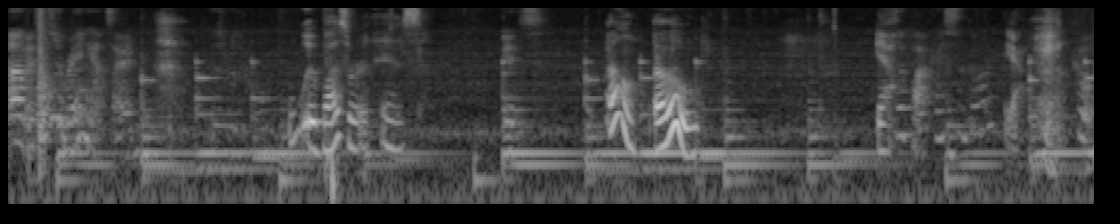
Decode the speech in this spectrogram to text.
Um, it's also raining outside. It was really cool. It was or it is. It's. Oh, oh, Yeah. Is the podcast still going? yeah. Cool.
